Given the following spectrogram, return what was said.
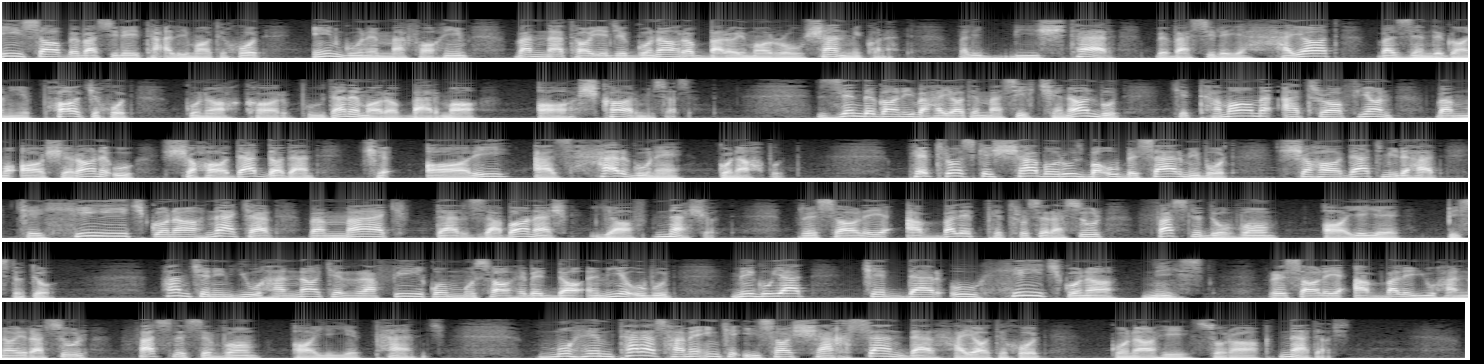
عیسی به وسیله تعلیمات خود این گونه مفاهیم و نتایج گناه را برای ما روشن می کند ولی بیشتر به وسیله حیات و زندگانی پاک خود گناهکار بودن ما را بر ما آشکار می سازد. زندگانی و حیات مسیح چنان بود که تمام اطرافیان و معاشران او شهادت دادند که آری از هر گونه گناه بود پتروس که شب و روز با او به سر می برد شهادت می دهد که هیچ گناه نکرد و مکر در زبانش یافت نشد رساله اول پتروس رسول فصل دوم آیه 22 همچنین یوحنا که رفیق و مصاحب دائمی او بود می‌گوید که در او هیچ گناه نیست. رساله اول یوحنای رسول فصل سوم آیه پنج. مهمتر از همه این که عیسی شخصا در حیات خود گناهی سراغ نداشت.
